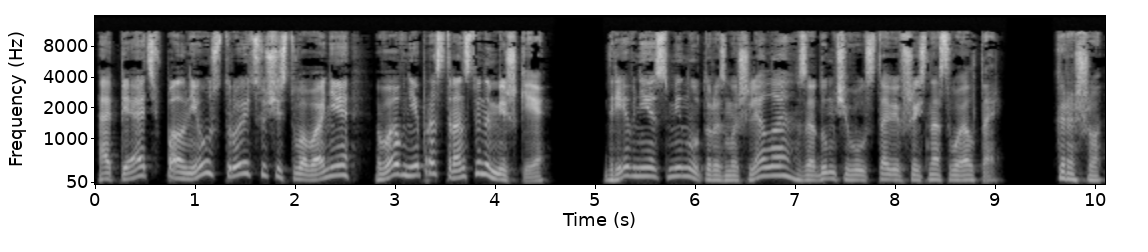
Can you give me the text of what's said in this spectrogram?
опять вполне устроит существование во внепространственном мешке. Древняя с минуту размышляла, задумчиво уставившись на свой алтарь. Хорошо,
